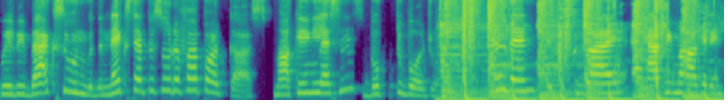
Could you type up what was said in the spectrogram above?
We'll be back soon with the next episode of our podcast, Marketing Lessons Book to Boardroom. Till then, it's goodbye and happy marketing.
